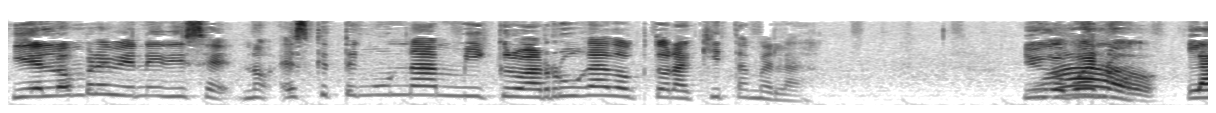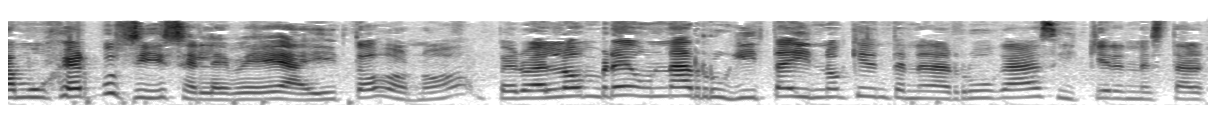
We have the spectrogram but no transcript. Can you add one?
Y el hombre viene y dice, no, es que tengo una microarruga, doctora, quítamela. Yo digo, bueno, la mujer pues sí, se le ve ahí todo, ¿no? Pero al hombre una arruguita y no quieren tener arrugas y quieren estar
